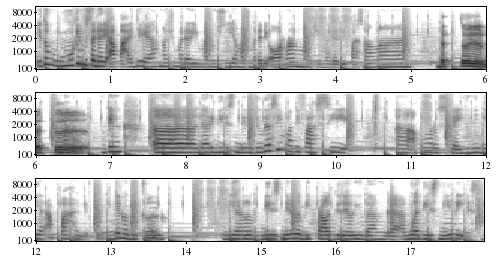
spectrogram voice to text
itu mungkin bisa dari apa aja ya nggak cuma dari manusia nggak cuma dari orang nggak cuma dari pasangan Betul betul. mungkin eh, dari diri sendiri juga sih motivasi Eh, aku harus kayak gini biar apa gitu mungkin lebih ke Hmm. biar diri sendiri lebih proud gitu lebih bangga buat diri sendiri sih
